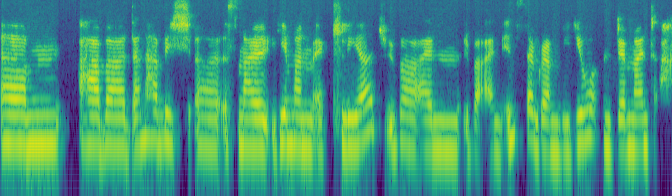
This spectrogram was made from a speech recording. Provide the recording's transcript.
Ähm, aber dann habe ich äh, es mal jemandem erklärt über ein, über ein Instagram-Video und der meinte, ach,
